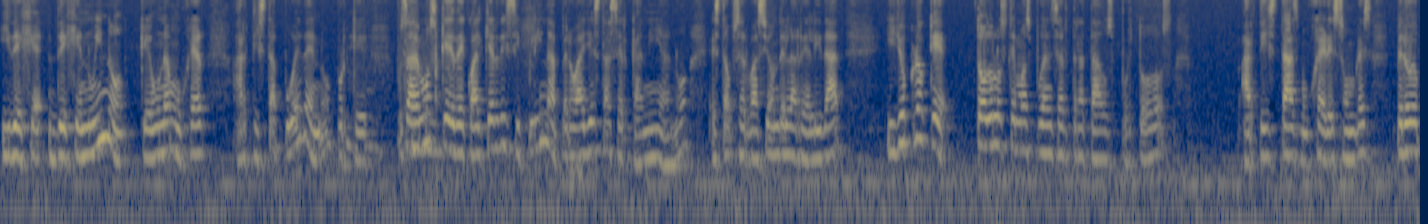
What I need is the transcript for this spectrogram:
y de, de genuino que una mujer artista puede, ¿no? Porque pues sabemos que de cualquier disciplina, pero hay esta cercanía, ¿no? Esta observación de la realidad. Y yo creo que todos los temas pueden ser tratados por todos, artistas, mujeres, hombres, pero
